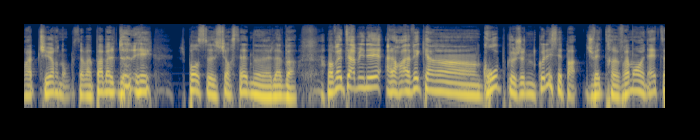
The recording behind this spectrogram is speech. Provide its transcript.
Rapture, donc ça va pas mal donner je pense, sur scène euh, là-bas. On va terminer alors avec un groupe que je ne connaissais pas. Je vais être vraiment honnête.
